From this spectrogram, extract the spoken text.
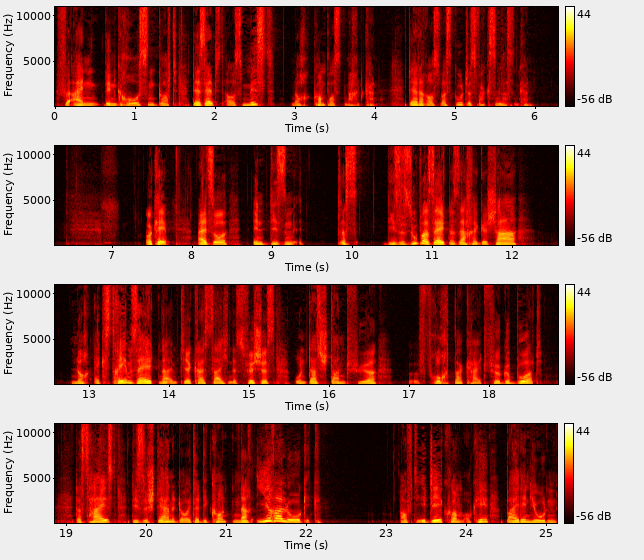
für einen, den großen Gott, der selbst aus Mist noch Kompost machen kann, der daraus was Gutes wachsen lassen kann. Okay, also in diesem, das, diese super seltene Sache geschah noch extrem seltener im Tierkreiszeichen des Fisches und das stand für Fruchtbarkeit, für Geburt. Das heißt, diese Sternedeuter, die konnten nach ihrer Logik auf die Idee kommen, okay, bei den Juden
